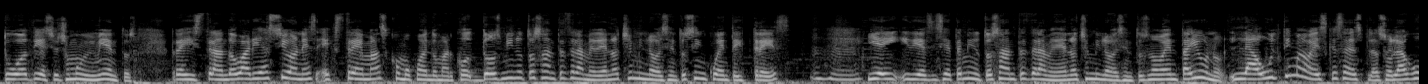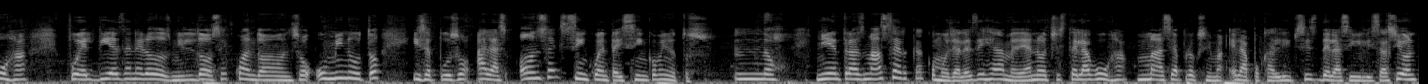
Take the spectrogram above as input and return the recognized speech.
tuvo 18 movimientos, registrando variaciones extremas como cuando marcó dos minutos antes de la medianoche en 1953 y, y 17 minutos antes de la medianoche en 1991. La última vez que se desplazó la aguja fue el 10 de enero de 2012, cuando avanzó un minuto y se puso a las 11.55 minutos. No. Mientras más cerca, como ya les dije, a la medianoche esté la aguja, más se aproxima el apocalipsis de la civilización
